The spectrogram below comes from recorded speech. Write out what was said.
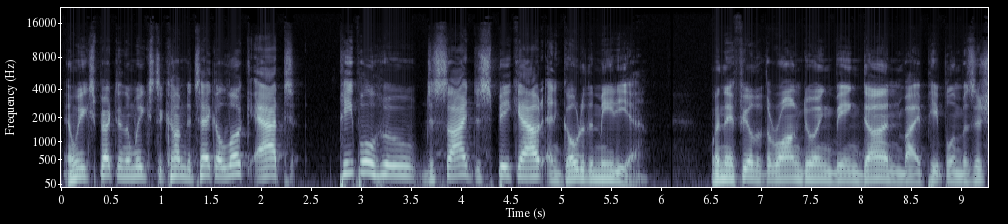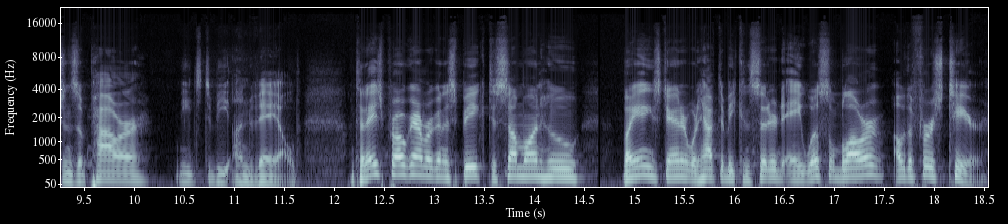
And we expect in the weeks to come to take a look at people who decide to speak out and go to the media when they feel that the wrongdoing being done by people in positions of power needs to be unveiled. Today's program, we're going to speak to someone who, by any standard, would have to be considered a whistleblower of the first tier.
